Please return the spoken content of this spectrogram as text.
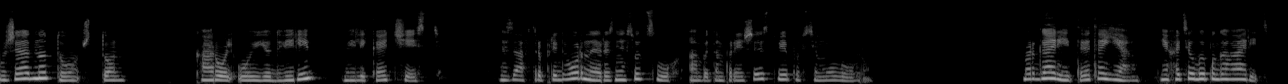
уже одно то, что король у ее двери – великая честь. Завтра придворные разнесут слух об этом происшествии по всему Лувру. «Маргарита, это я. Я хотел бы поговорить».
